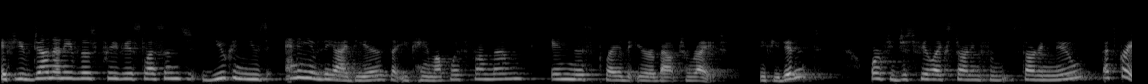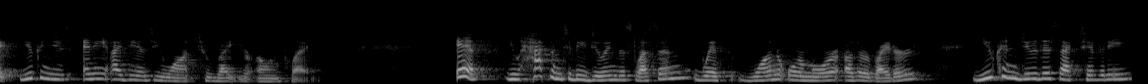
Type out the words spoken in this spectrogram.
If you've done any of those previous lessons, you can use any of the ideas that you came up with from them in this play that you're about to write. If you didn't, or if you just feel like starting from starting new, that's great. You can use any ideas you want to write your own play. If you happen to be doing this lesson with one or more other writers, you can do this activity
